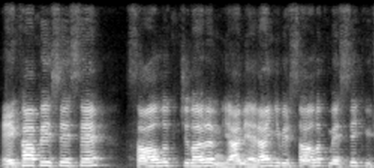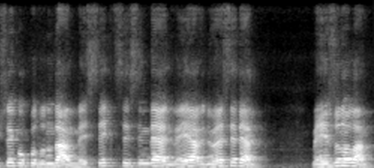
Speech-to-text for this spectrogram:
EKPSS sağlıkçıların yani herhangi bir sağlık meslek yüksek okulundan, meslek lisesinden veya üniversiteden mezun olan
